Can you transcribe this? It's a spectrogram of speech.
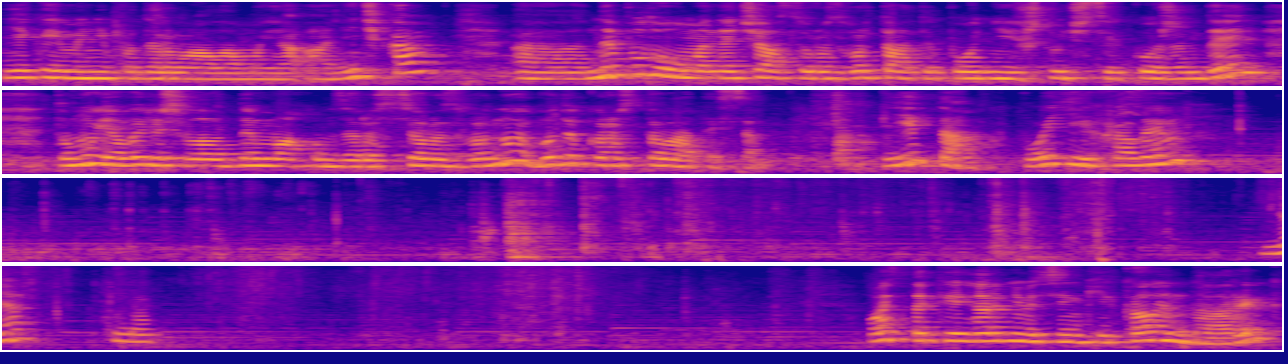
який мені подарувала моя Анічка. Е, Не було у мене часу розгортати по одній штучці кожен день, тому я вирішила одним махом зараз все розгорну і буду користуватися. І так, поїхали. Я Да. Ось такий гарнюсінький календарик.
